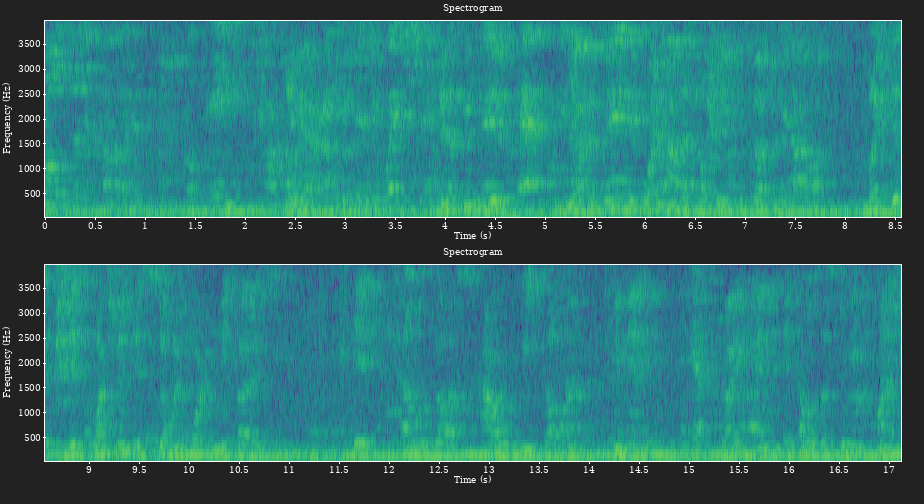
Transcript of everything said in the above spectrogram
pros and the cons of any topic Oh, yeah, any absolutely. situation. And that's good to do. you Yeah, it's, it's important to have that healthy discussion and dialogue. But this this question is so important because it tells us how we govern humanity, Yeah. right? And it tells us do we punish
